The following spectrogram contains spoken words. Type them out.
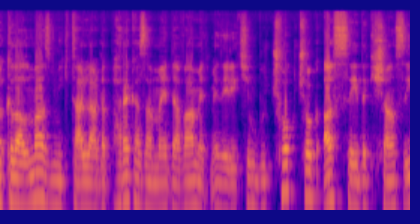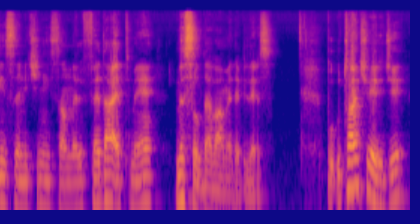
Akıl almaz miktarlarda para kazanmaya devam etmeleri için bu çok çok az sayıdaki şanslı insan için insanları feda etmeye nasıl devam edebiliriz? Bu utanç verici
